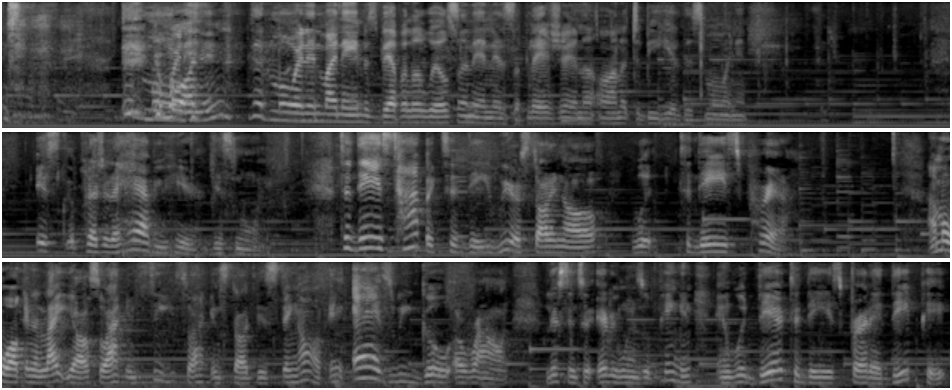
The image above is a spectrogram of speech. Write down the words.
Good morning. Good morning. Good morning. My name is Beverly Wilson, and it's a pleasure and an honor to be here this morning. It's a pleasure to have you here this morning. Today's topic today, we are starting off with today's prayer. I'm gonna walk in the light, y'all, so I can see, so I can start this thing off. And as we go around, listen to everyone's opinion and what their today's prayer that they pick,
